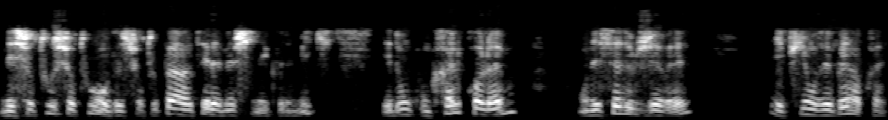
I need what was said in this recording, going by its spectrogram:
mais surtout, surtout, on veut surtout pas arrêter la machine économique. Et donc, on crée le problème, on essaie de le gérer, et puis on verra après.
